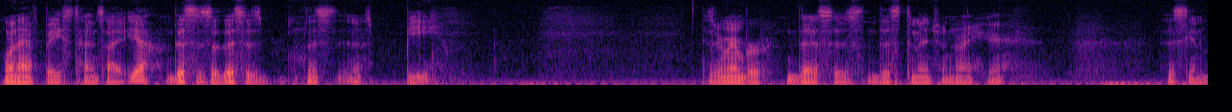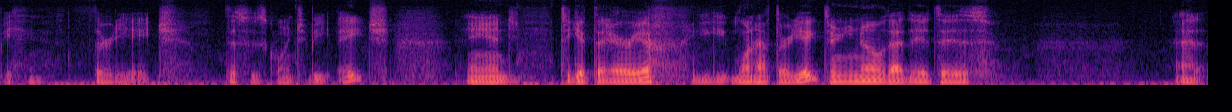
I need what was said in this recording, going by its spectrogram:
1 half base times height. Yeah, this is a, this is this is b. Because remember, this is this dimension right here. This is going to be 30h. This is going to be h, and to get the area, you get 1 half 38, and you know that it is at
